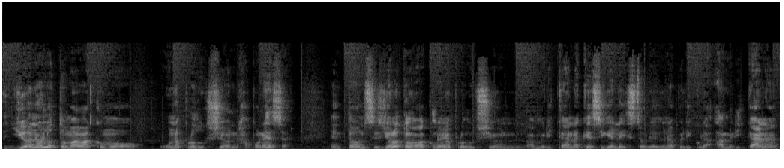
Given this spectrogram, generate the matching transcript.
yo no lo tomaba como una producción japonesa. Entonces yo lo tomaba como una producción americana que sigue la historia de una película americana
